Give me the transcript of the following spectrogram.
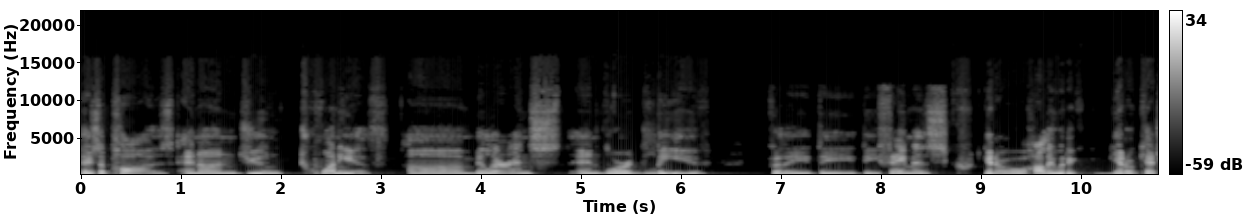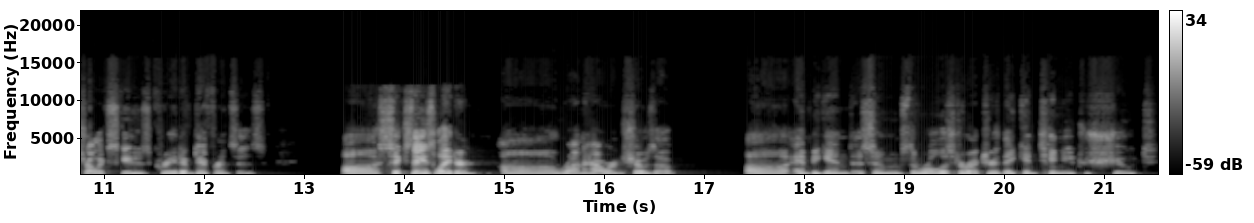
there's a pause, and on June twentieth, uh, Miller and and Lord leave for the the the famous, you know, Hollywood, you know, catch-all excuse, creative differences. Uh, six days later, uh, Ron Howard shows up uh, and begin assumes the role as director. They continue to shoot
